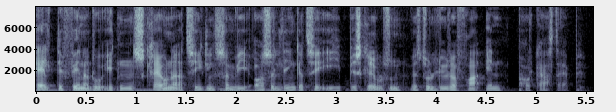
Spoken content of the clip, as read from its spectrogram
Alt det finder du i den skrevne artikel, som vi også linker til i beskrivelsen, hvis du lytter fra en podcast-app.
